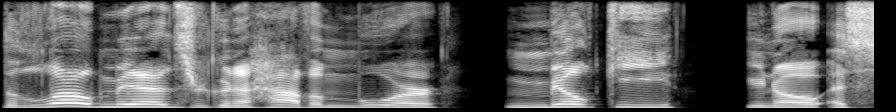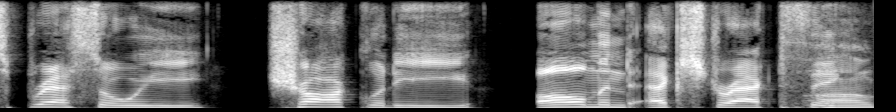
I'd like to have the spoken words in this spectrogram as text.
the low mids are going to have a more milky, you know, espresso-y, chocolatey, almond extract thing. Oh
